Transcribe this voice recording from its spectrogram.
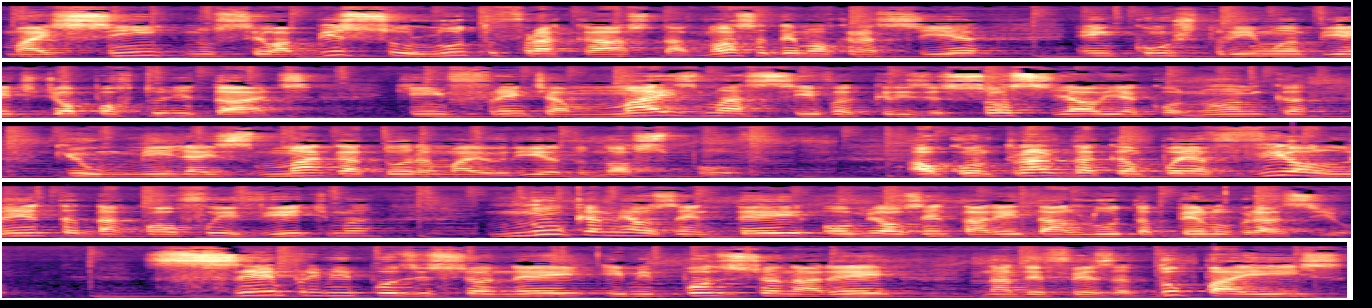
mas sim no seu absoluto fracasso da nossa democracia em construir um ambiente de oportunidades que enfrente a mais massiva crise social e econômica que humilha a esmagadora maioria do nosso povo. Ao contrário da campanha violenta da qual fui vítima, nunca me ausentei ou me ausentarei da luta pelo Brasil. Sempre me posicionei e me posicionarei na defesa do país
